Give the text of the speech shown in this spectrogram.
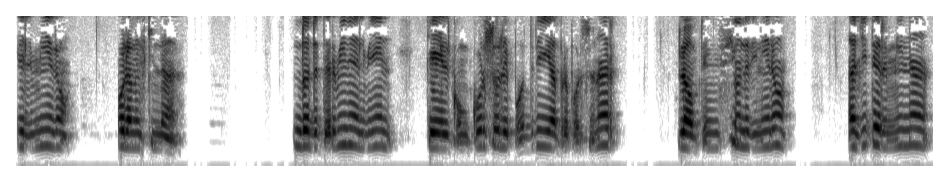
el miedo o la mezquindad. Donde termina el bien que el concurso le podría proporcionar, la obtención de dinero, allí termina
